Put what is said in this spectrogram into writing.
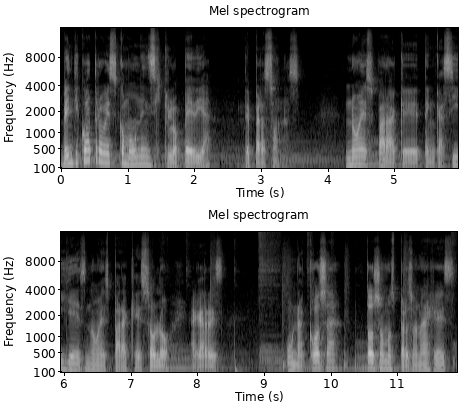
24 es como una enciclopedia de personas. No es para que te encasilles, no es para que solo agarres una cosa. Todos somos personajes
